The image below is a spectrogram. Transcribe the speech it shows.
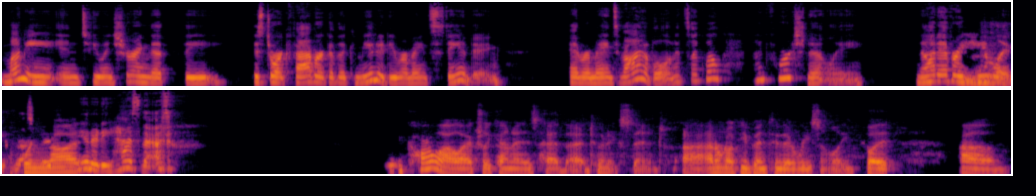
money into ensuring that the historic fabric of the community remains standing and remains viable and it's like, well, unfortunately, not every hamlet not, community has that. Carlisle actually kind of has had that to an extent. Uh, I don't know if you've been through there recently, but um,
